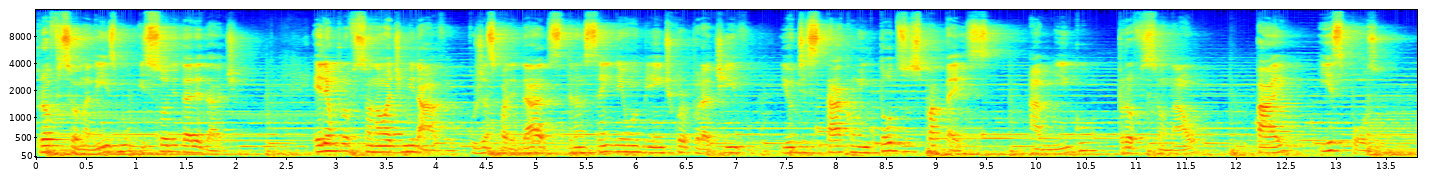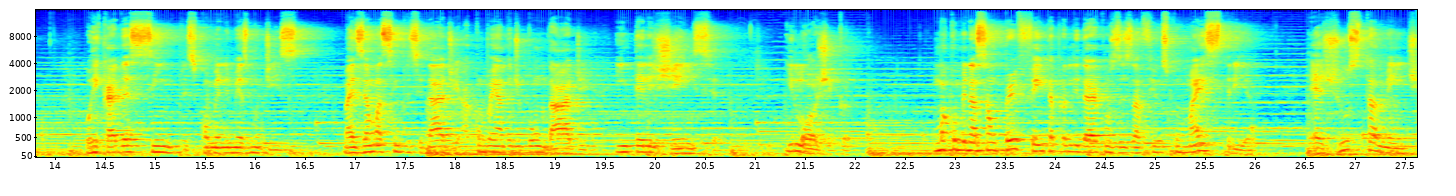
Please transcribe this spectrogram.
profissionalismo e solidariedade. Ele é um profissional admirável, cujas qualidades transcendem o ambiente corporativo e o destacam em todos os papéis: amigo, profissional, pai e esposo. O Ricardo é simples, como ele mesmo diz, mas é uma simplicidade acompanhada de bondade, inteligência e lógica. Uma combinação perfeita para lidar com os desafios com maestria. É justamente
